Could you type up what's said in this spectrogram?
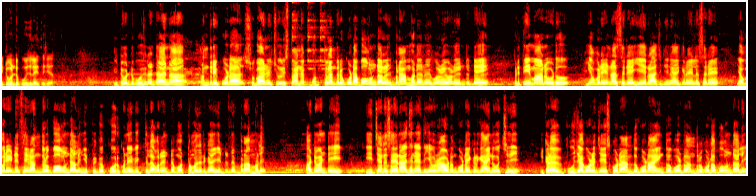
ఎటువంటి పూజలు అయితే చేస్తారు. ఎటువంటి పూజలు అంటే ఆయన అందరికీ కూడా శుభానికి చూపిస్తాను. భక్తులందరూ కూడా బాగుండాలని బ్రాహ్మడు అనే కూడా ఏంటంటే ప్రతి మానవుడు ఎవరైనా సరే ఏ రాజకీయ నాయకులైనా సరే ఎవరైనా సరే అందరూ బాగుండాలని చెప్పి కోరుకునే వ్యక్తులు ఎవరంటే మొట్టమొదటిగా ఏంటంటే బ్రాహ్మలే. అటువంటి ఈ జనసేన అధినేత ఎవరు రావడం కూడా ఇక్కడికి ఆయన వచ్చి ఇక్కడ పూజ కూడా చేసుకోవడం అందరూ కూడా ఆయనతో పాటు అందరూ కూడా బాగుండాలి.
